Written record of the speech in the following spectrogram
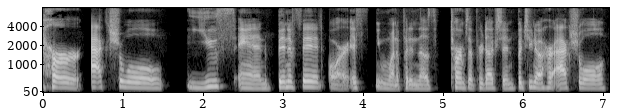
her actual use and benefit, or if you want to put in those terms of production, but you know, her actual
